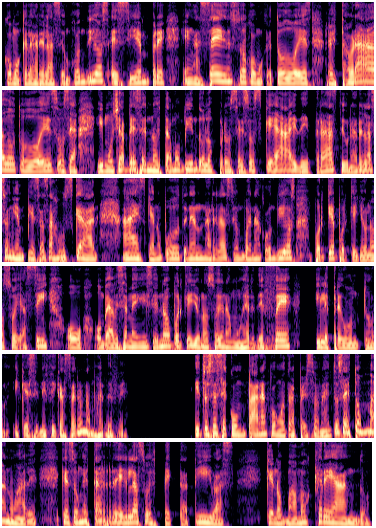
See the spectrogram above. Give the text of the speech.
como que la relación con Dios es siempre en ascenso, como que todo es restaurado, todo eso, o sea, y muchas veces no estamos viendo los procesos que hay detrás de una relación y empiezas a juzgar, ah, es que no puedo tener una relación buena con Dios, ¿por qué? Porque yo no soy así, o, o a veces me dice, no, porque yo no soy una mujer de fe, y les pregunto, ¿y qué significa ser una mujer de fe? Y entonces se comparan con otras personas. Entonces estos manuales, que son estas reglas o expectativas que nos vamos creando,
